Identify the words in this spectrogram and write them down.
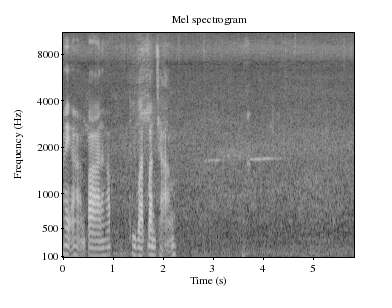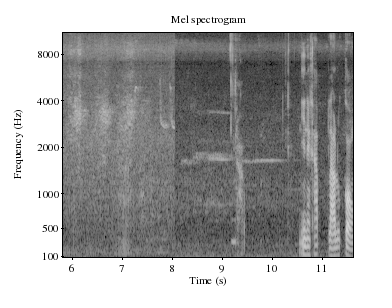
ให้อาหารปลานะครับ ที่วัดบ้านฉาง ครับ นี่นะครับลาวลูกกง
